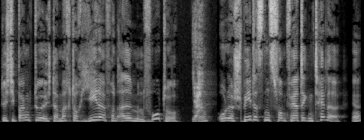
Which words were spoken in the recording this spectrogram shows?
durch die Bank durch. Da macht doch jeder von allem ein Foto. Ja. Oder spätestens vom fertigen Teller. Ja?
